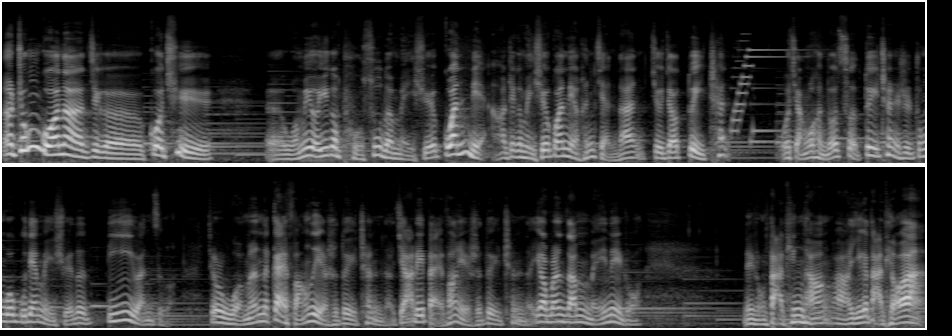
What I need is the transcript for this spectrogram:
那中国呢，这个过去，呃，我们有一个朴素的美学观点啊，这个美学观点很简单，就叫对称。我讲过很多次，对称是中国古典美学的第一原则，就是我们的盖房子也是对称的，家里摆放也是对称的，要不然咱们没那种那种大厅堂啊，一个大条案，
